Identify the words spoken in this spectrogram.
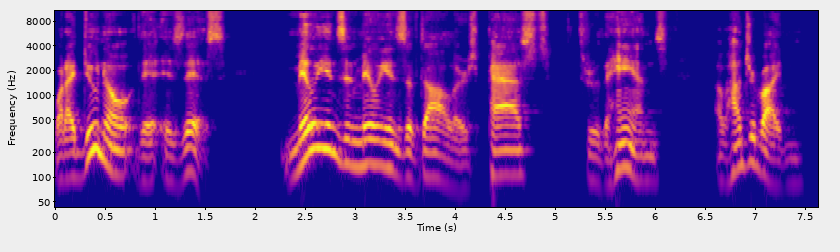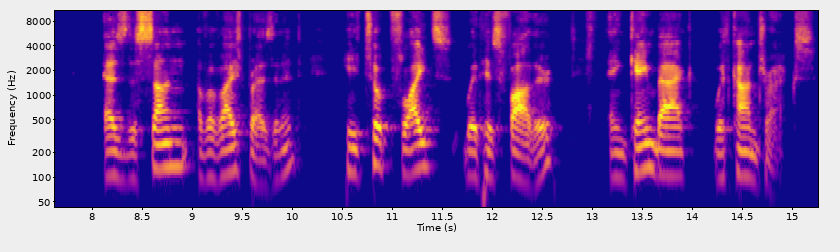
What I do know is this millions and millions of dollars passed through the hands of Hunter Biden as the son of a vice president. He took flights with his father and came back with contracts.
